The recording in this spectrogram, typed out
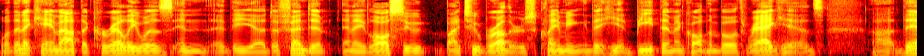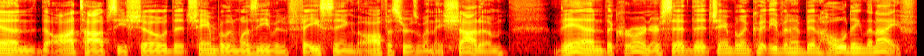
Well, then it came out that Carelli was in uh, the uh, defendant in a lawsuit by two brothers claiming that he had beat them and called them both ragheads. Uh, then the autopsy showed that Chamberlain wasn't even facing the officers when they shot him. Then the coroner said that Chamberlain couldn't even have been holding the knife.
